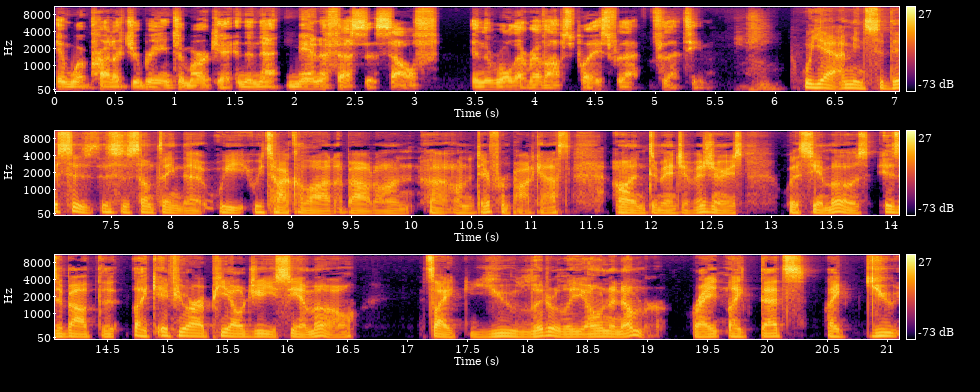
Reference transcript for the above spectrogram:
and what product you're bringing to market, and then that manifests itself in the role that RevOps plays for that for that team. Well, yeah, I mean, so this is this is something that we we talk a lot about on uh, on a different podcast on Demand Gen Visionaries with CMOs is about the like if you are a PLG CMO, it's like you literally own a number, right? Like that's like you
